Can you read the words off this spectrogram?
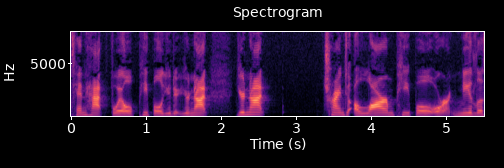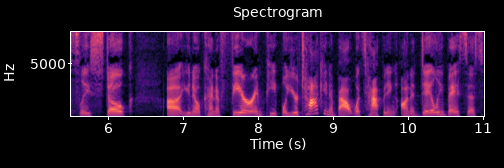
tin hat foil people. You. You're not. You're not trying to alarm people or needlessly stoke, uh, you know, kind of fear in people. You're talking about what's happening on a daily basis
